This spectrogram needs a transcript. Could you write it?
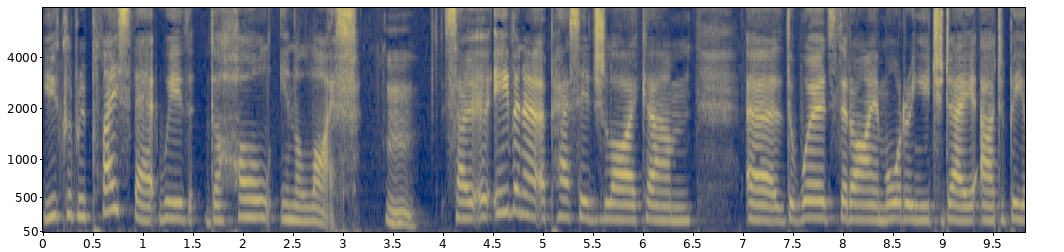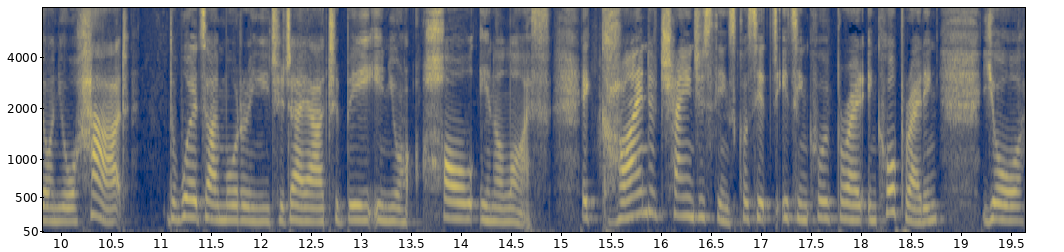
you could replace that with the whole inner life. Mm. So uh, even a, a passage like um, uh, the words that I am ordering you today are to be on your heart. The words I'm ordering you today are to be in your whole inner life. It kind of changes things because it's it's incorporate, incorporating your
